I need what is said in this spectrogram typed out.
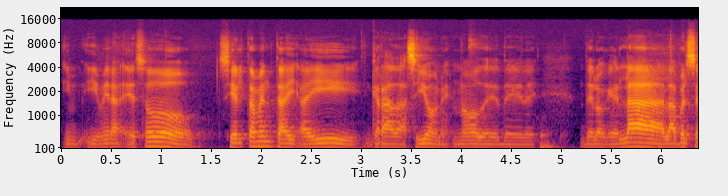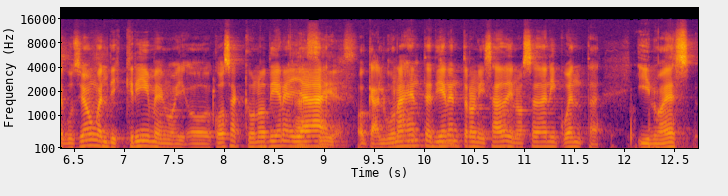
Y, mira, eso ciertamente hay, hay gradaciones, ¿no? De, de, de, lo que es la, la persecución o el discrimen o, cosas que uno tiene ya o que alguna gente tiene entronizada y no se da ni cuenta. Y no es...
